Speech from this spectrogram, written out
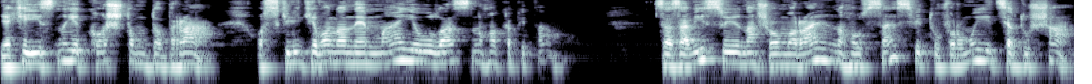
який існує коштом добра, оскільки воно не має власного капіталу. За завісою нашого морального всесвіту формується душа,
